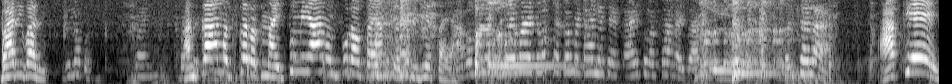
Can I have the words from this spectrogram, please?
बारी बारी. आणि कामच करत नाही. तुम्ही आणून पुरवताय आमच्या घरी देताय. आके.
